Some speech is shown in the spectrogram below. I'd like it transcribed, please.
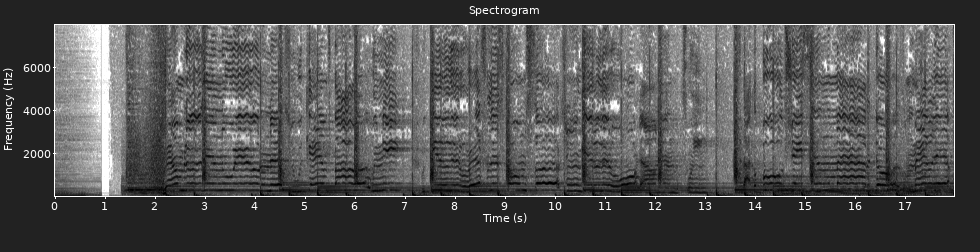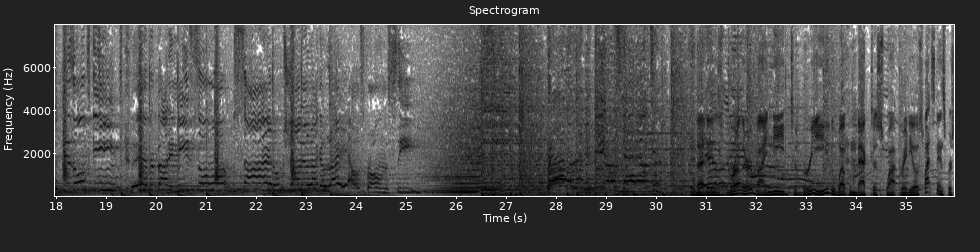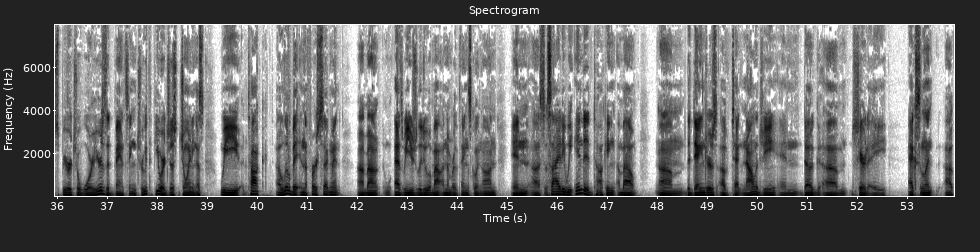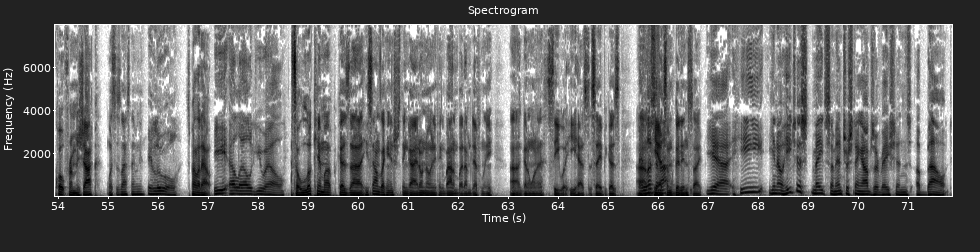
That is Brother by Need to Breathe. Welcome back to SWAT Radio. SWAT stands for Spiritual Warriors Advancing Truth. If you are just joining us, we talk a little bit in the first segment about, as we usually do, about a number of things going on in uh, society. We ended talking about um, the dangers of technology, and Doug um, shared a excellent uh, quote from Jacques. What's his last name again? Ellul. Spell it out. E L L U L. So look him up because uh, he sounds like an interesting guy. I don't know anything about him, but I'm definitely uh, going to want to see what he has to say because um, listen, he had some good I, insight. Yeah, he, you know, he just made some interesting observations about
